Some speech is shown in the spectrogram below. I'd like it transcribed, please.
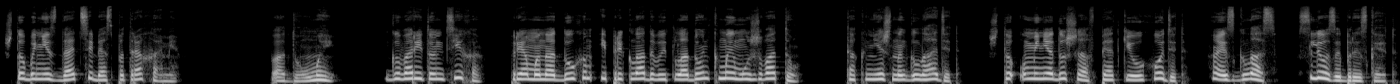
чтобы не сдать себя с потрохами. Подумай. Говорит он тихо, прямо над духом и прикладывает ладонь к моему животу. Так нежно гладит, что у меня душа в пятки уходит, а из глаз Слезы брызгают.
